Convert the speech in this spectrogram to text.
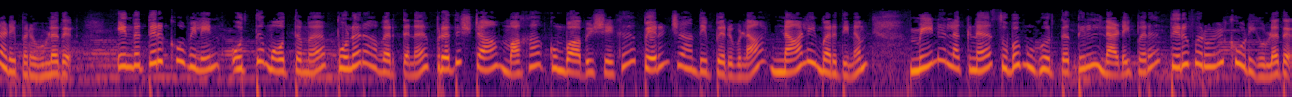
நடைபெறவுள்ளது. இந்த திருக்கோவிலின் உத்தமோத்தம புனராவர்த்தன பிரதிஷ்டா மகா கும்பாபிஷேக பெருஞ்சாந்தி பெருவிழா நாளை மறுதினம் மீன லக்ன சுபமுகூர்த்தத்தில் நடைபெற திருவருள் கூடியுள்ளது.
